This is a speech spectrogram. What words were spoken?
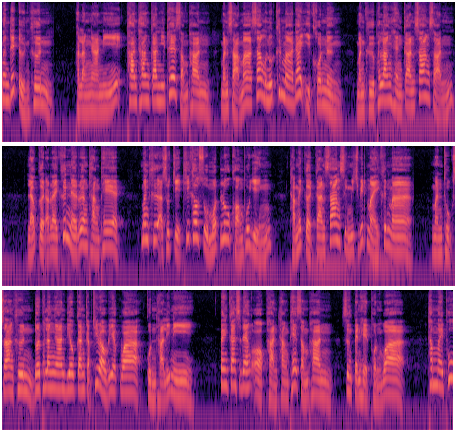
มันได้ตื่นขึ้น พลังงานนี้ผ่านทางการมีเพศสัมพันธ์ มันสามารถสร้างมนุษย์ขึ้นมาได้อีกคนหนึ่ง มันคือพลังแห่งการสร้างสรรค์ แล้วเกิดอะไรขึ้นในเรื่องทางเพศ มันคืออสุจิที่เข้าสู่มดลูกของผู้หญิงทำให้เกิดการสร้างสิ่งมีชีวิตใหม่ขึ้นมา มันถูกสร้างขึ้นโดยพลังงานเดียวกันกับที่เราเรียกว่ากุนทาลินี เป็นการแสดงออกผ่านทางเพศสัมพันธ์ ซึ่งเป็นเหตุผลว่า ทำไมผู้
